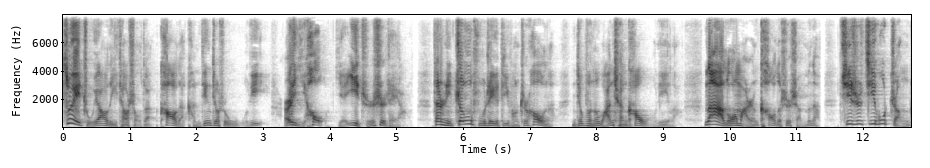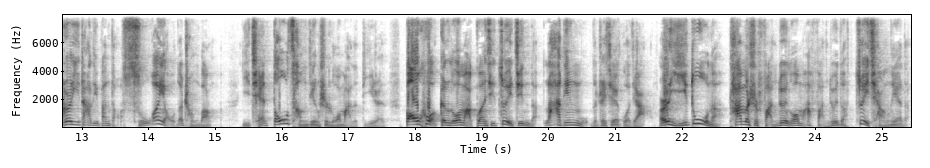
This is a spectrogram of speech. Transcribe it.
最主要的一条手段，靠的肯定就是武力，而以后也一直是这样。但是你征服这个地方之后呢，你就不能完全靠武力了。那罗马人靠的是什么呢？其实几乎整个意大利半岛所有的城邦。以前都曾经是罗马的敌人，包括跟罗马关系最近的拉丁姆的这些国家，而一度呢，他们是反对罗马反对的最强烈的，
